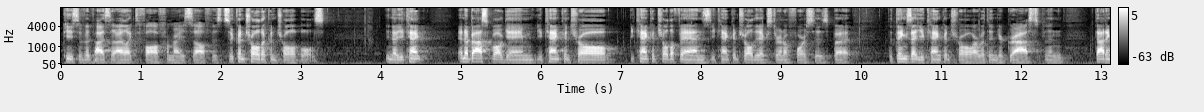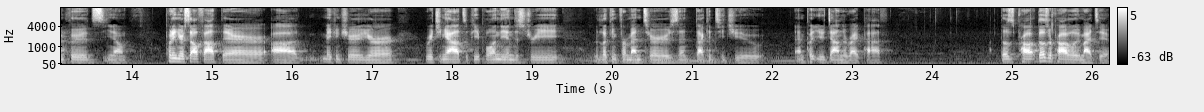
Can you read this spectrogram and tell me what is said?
piece of advice that I like to follow for myself is to control the controllables. You know, you can't in a basketball game, you can't control you can't control the fans, you can't control the external forces, but the things that you can control are within your grasp, and that includes you know putting yourself out there, uh, making sure you're reaching out to people in the industry, looking for mentors and that can teach you and put you down the right path. Those pro- those are probably my two.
